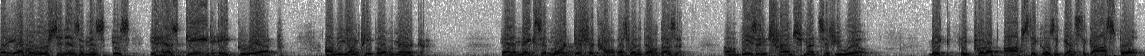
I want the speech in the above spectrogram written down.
But evolutionism is, is it has gained a grip on the young people of America and it makes it more difficult. That's why the devil does it. Um, these entrenchments, if you will, make they put up obstacles against the gospel.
